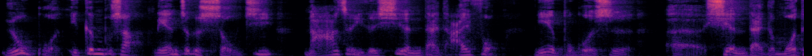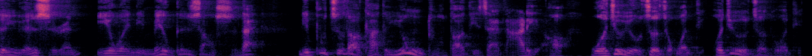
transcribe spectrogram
如果你跟不上，连这个手机拿着一个现代的 iPhone，你也不过是。呃，现代的摩登原始人，因为你没有跟上时代，你不知道它的用途到底在哪里啊！我就有这种问题，我就有这种问题。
